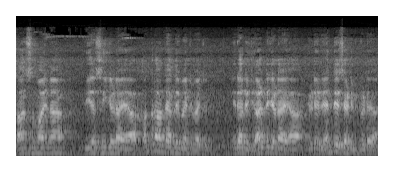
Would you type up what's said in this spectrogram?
ਸੰਤ ਸਮਾਜ ਨਾਲ, ਵੀ ਅਸੀਂ ਜਿਹੜਾ ਆ 15 ਦਿਨ ਦੇ ਵਿੱਚ ਵਿੱਚ ਇਹਦਾ ਰਿਜ਼ਲਟ ਜਿਹੜਾ ਆ, ਜਿਹੜੇ ਰਹਿੰਦੇ ਸਰਟੀਫਿਕੇਟ ਆ,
